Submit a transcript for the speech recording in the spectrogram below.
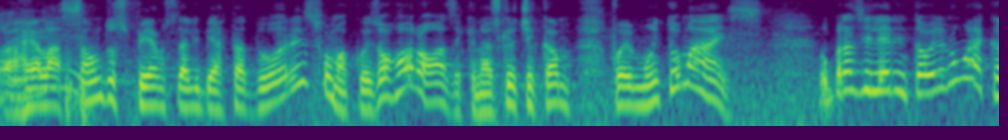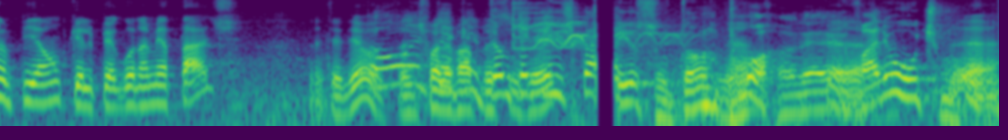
A aí- relação dos pênaltis da Libertadores foi uma coisa horrorosa, que nós criticamos, foi muito mais. O brasileiro, então, ele não é campeão, porque ele pegou na metade, entendeu? Então, a gente for levar que, para então esse tem que arriscar isso. Então, porra, é, vale o último. É.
